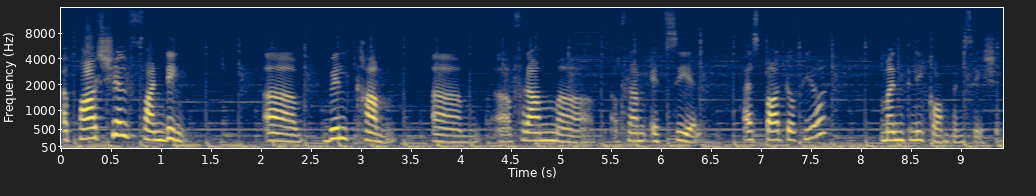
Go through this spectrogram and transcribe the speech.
a partial funding uh, will come um, uh, from, from HCL as part of your monthly compensation.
